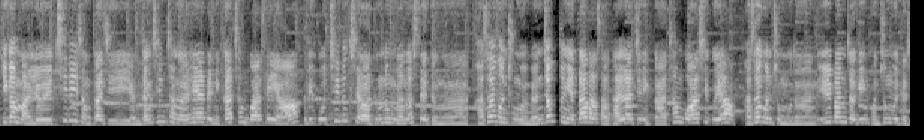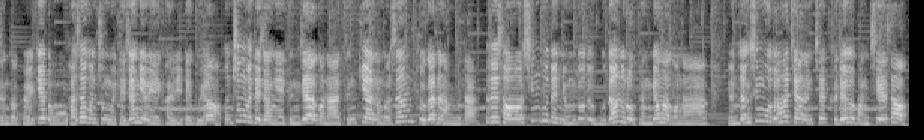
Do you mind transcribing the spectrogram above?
기간 만료일 7일 전까지 연장 신청을 해야 되니까 참고하세요. 그리고 취득세와 등록면허세 등은 가설건축물 면적 등에 따라서 달라지니까 참고하시고요. 가설건축물은 일반적인 건축물 대장과 별개로 가설건축물 대장에 의해 관리되고요. 건축물 대장에 등재하거나 등기하는 것은 불가능합니다. 그래서 신고된 용도를 무단으로 변경하거나 연장 신고를 하지 않은 채 그대로 방치해서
